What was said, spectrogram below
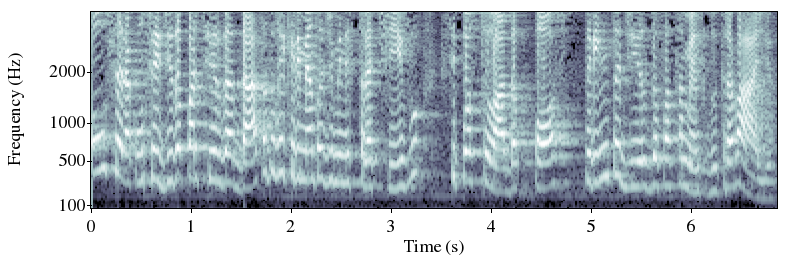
ou será concedido a partir da data do requerimento administrativo, se postulado após 30 dias do afastamento do trabalho.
